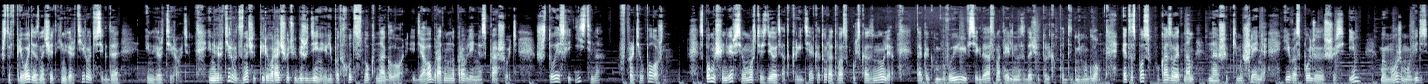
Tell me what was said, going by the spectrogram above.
что в переводе означает инвертировать всегда инвертировать. Инвертировать значит переворачивать убеждение или подход с ног на голову, идя в обратном направлении, спрашивать, что если истина в противоположном? С помощью инверсии вы можете сделать открытие, которое от вас ускользнули, так как вы всегда смотрели на задачу только под одним углом. Этот способ указывает нам на ошибки мышления, и воспользовавшись им, мы можем увидеть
